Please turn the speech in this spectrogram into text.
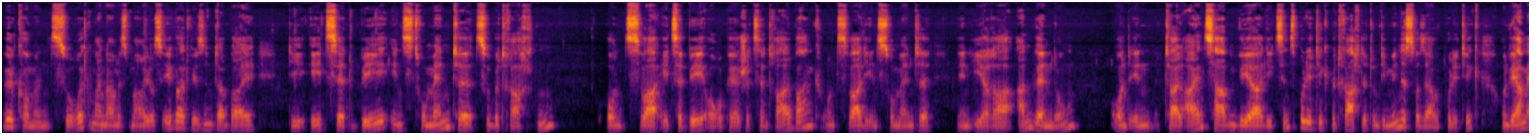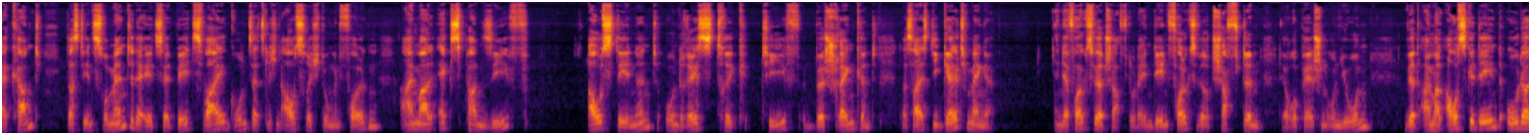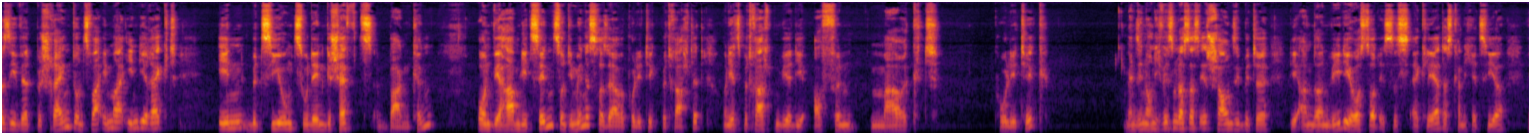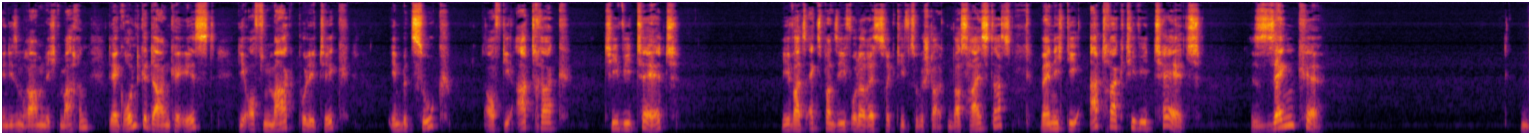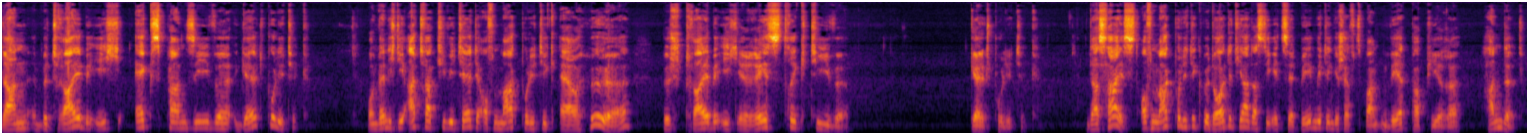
Willkommen zurück. Mein Name ist Marius Ebert. Wir sind dabei, die EZB-Instrumente zu betrachten. Und zwar EZB, Europäische Zentralbank, und zwar die Instrumente in ihrer Anwendung. Und in Teil 1 haben wir die Zinspolitik betrachtet und die Mindestreservepolitik. Und wir haben erkannt, dass die Instrumente der EZB zwei grundsätzlichen Ausrichtungen folgen. Einmal expansiv, ausdehnend und restriktiv, beschränkend. Das heißt, die Geldmenge in der Volkswirtschaft oder in den Volkswirtschaften der Europäischen Union wird einmal ausgedehnt oder sie wird beschränkt und zwar immer indirekt in Beziehung zu den Geschäftsbanken. Und wir haben die Zins- und die Mindestreservepolitik betrachtet. Und jetzt betrachten wir die Offenmarktpolitik. Wenn Sie noch nicht wissen, was das ist, schauen Sie bitte die anderen Videos. Dort ist es erklärt. Das kann ich jetzt hier in diesem Rahmen nicht machen. Der Grundgedanke ist, die Offenmarktpolitik in Bezug auf die Attraktivität jeweils expansiv oder restriktiv zu gestalten. Was heißt das? Wenn ich die Attraktivität senke, dann betreibe ich expansive Geldpolitik. Und wenn ich die Attraktivität der Offenmarktpolitik erhöhe, betreibe ich restriktive Geldpolitik. Das heißt, Offenmarktpolitik bedeutet ja, dass die EZB mit den Geschäftsbanken Wertpapiere handelt.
